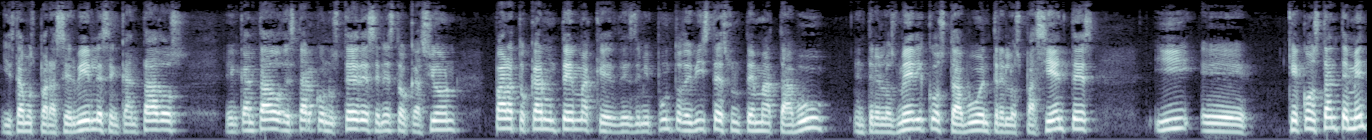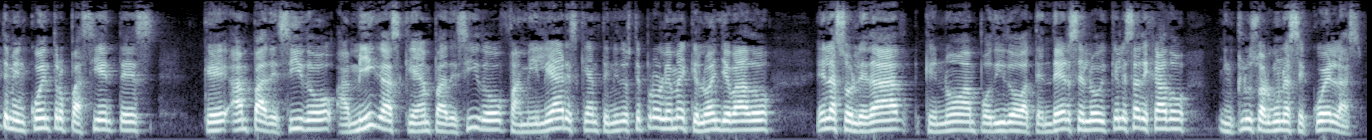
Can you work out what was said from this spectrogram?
Y estamos para servirles, encantados, encantado de estar con ustedes en esta ocasión para tocar un tema que desde mi punto de vista es un tema tabú entre los médicos, tabú entre los pacientes, y eh, que constantemente me encuentro pacientes que han padecido, amigas que han padecido, familiares que han tenido este problema y que lo han llevado en la soledad, que no han podido atendérselo y que les ha dejado incluso algunas secuelas.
